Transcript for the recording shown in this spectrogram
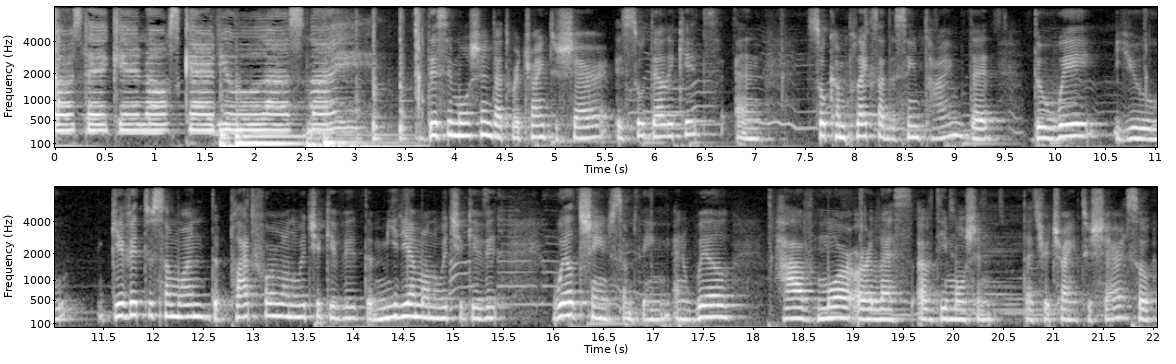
birds taking off scared you last night. This emotion that we're trying to share is so delicate and so complex at the same time that the way you give it to someone, the platform on which you give it, the medium on which you give it, will change something and will have more or less of the emotion that you're trying to share. So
